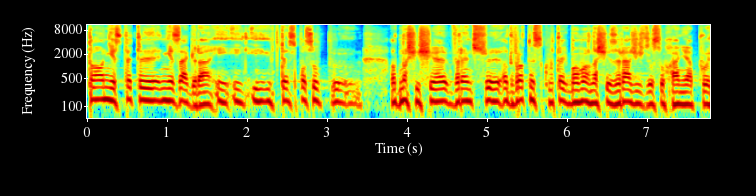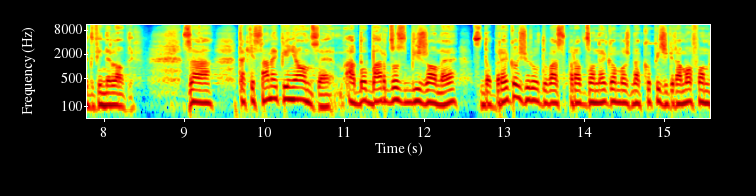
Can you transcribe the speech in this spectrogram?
to niestety nie zagra i, i, i w ten sposób y, odnosi się wręcz y, odwrotny skutek, bo można się zrazić do słuchania płyt winylowych. Za takie same pieniądze albo bardzo zbliżone, z dobrego źródła, sprawdzonego można kupić gramofon,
